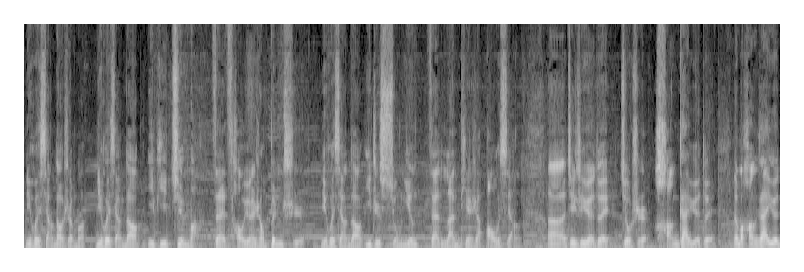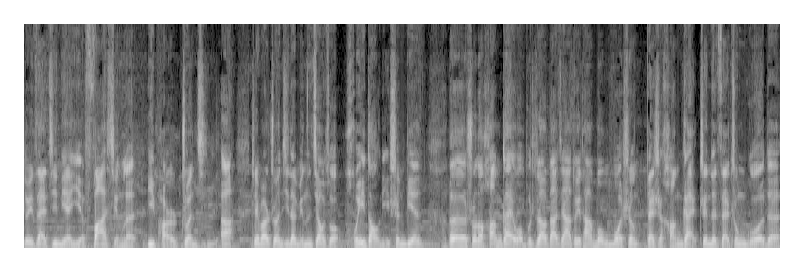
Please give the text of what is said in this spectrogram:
你会想到什么？你会想到一匹骏马在草原上奔驰，你会想到一只雄鹰在蓝天上翱翔。呃，这支乐队就是杭盖乐队。那么，杭盖乐队在今年也发行了一盘专辑啊，这盘专辑的名字叫做《回到你身边》。呃，说到杭盖，我不知道大家对他陌不陌生，但是杭盖真的在中国的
